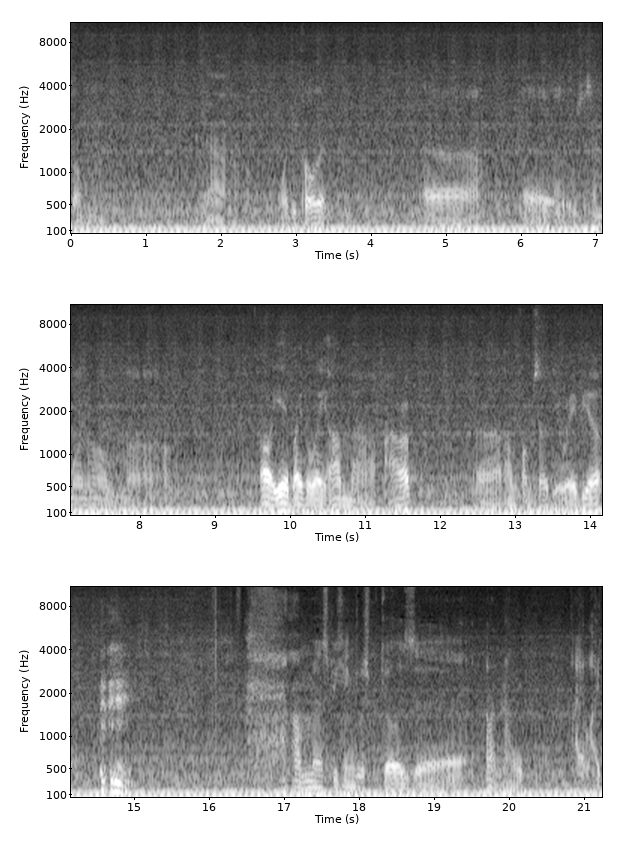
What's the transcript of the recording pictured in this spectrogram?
some. What do you call it? Uh, uh, someone home. Uh, oh yeah, by the way, I'm uh, Arab. Uh, I'm from Saudi Arabia. I'm uh, speaking English because uh, I don't know. I like.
